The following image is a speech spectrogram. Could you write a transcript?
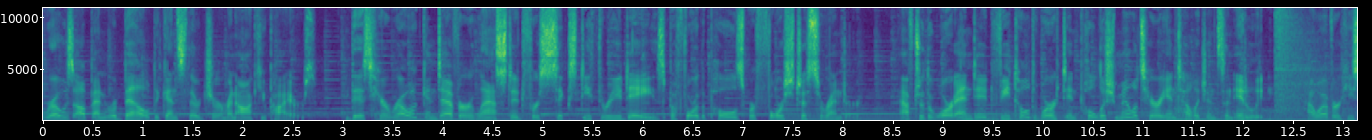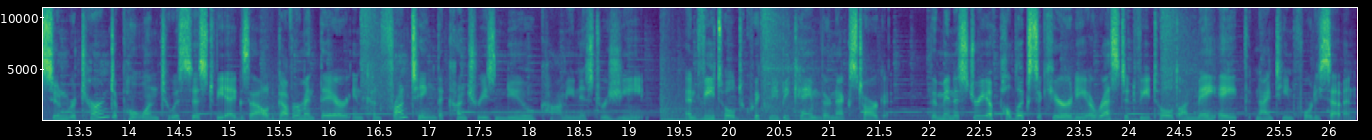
rose up and rebelled against their German occupiers. This heroic endeavor lasted for 63 days before the Poles were forced to surrender. After the war ended, Witold worked in Polish military intelligence in Italy. However, he soon returned to Poland to assist the exiled government there in confronting the country's new communist regime, and Witold quickly became their next target. The Ministry of Public Security arrested Witold on May 8, 1947.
